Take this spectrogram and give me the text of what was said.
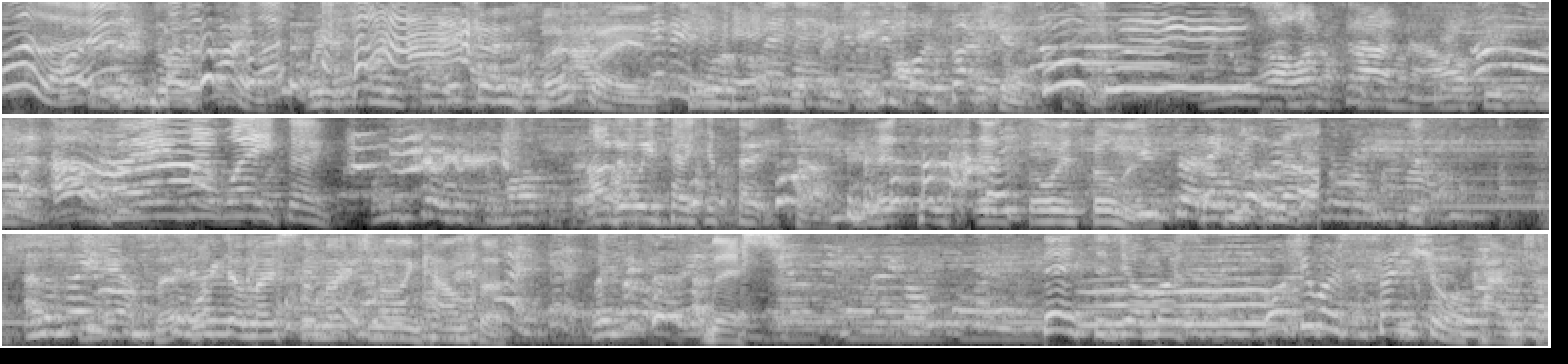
Hello. It It goes both ways. Is it bisexual? Both ways. Oh, I'm sad now. I'll be split. Alfie, we're waiting. When you showed us the market, How do we take a picture? It's it's always filming. you said I'm not. What's your most emotional encounter? This. This is your most. What's your most sensual encounter?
